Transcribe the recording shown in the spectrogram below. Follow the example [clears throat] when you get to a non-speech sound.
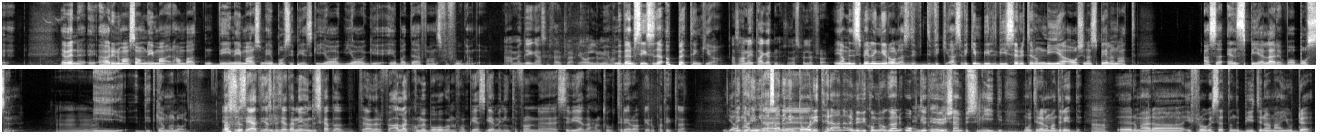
jag vet inte, hörde ni vad han sa om Neymar? Han bara att det är Neymar som är boss i PSG, jag, jag är bara där för hans förfogande. Ja men det är ganska självklart, jag håller med honom. Men vem säger sådär öppet tänker jag? Alltså han är taggad nu, så vad spelar det för roll? Ja men det spelar ingen roll, alltså, det, alltså vilken bild visar du till de nya Arsenal-spelarna att alltså, en spelare var bossen Mm. i ditt gamla lag? Jag skulle, Alltså- säga att, jag skulle säga att han är underskattad tränare, för alla kommer ihåg honom från PSG men inte från eh, Sevilla där han tog tre raka Europatitlar. Ja, han, ingen- alltså, han är ingen eh, dålig tränare, men vi kommer ihåg att han åkte ur grej. Champions League mot Real Madrid. Ja. Eh, De här uh, ifrågasättande bytena han gjorde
